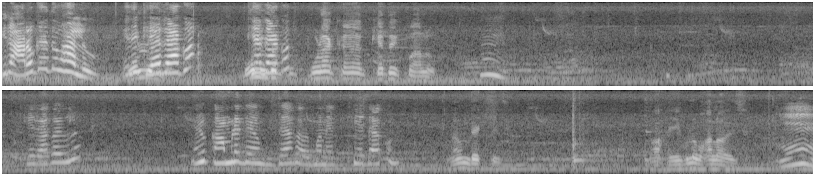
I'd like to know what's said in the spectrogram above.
এটা আরও খেতে ভালো। এটা খেয়ে দেখো খেয়ে দেখো। পোড়া খেতে ভালো। হুম। খেয়ে দেখো এগুলো। একটু কামড়ে দেখো মানে খেয়ে দেখো। আমি দেখতেছি আহ এগুলো ভালো হয়েছে। হ্যাঁ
